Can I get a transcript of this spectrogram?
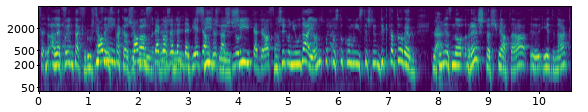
Co, no ale powiem tak, różnica mi, jest taka, że co pan... mi z tego, że e, będę wiedział, że za sznurki Tedrosa... Niczego nie udaje, on jest po prostu komunistycznym dyktatorem. Tak. Natomiast tak. no, reszta świata jednak,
